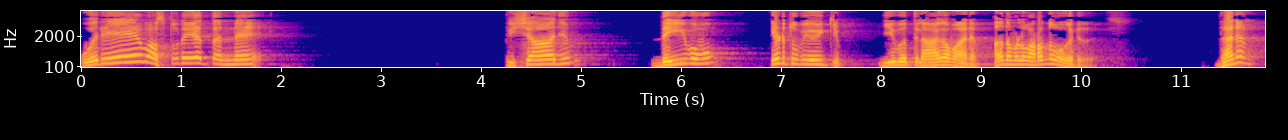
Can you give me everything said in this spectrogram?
ഒരേ വസ്തുതയെ തന്നെ പിശാചും ദൈവവും എടുത്തുപയോഗിക്കും. ജീവിതത്തിലാകമാനം. അത് നമ്മൾ മറന്നു പോകരുത് ധനം.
